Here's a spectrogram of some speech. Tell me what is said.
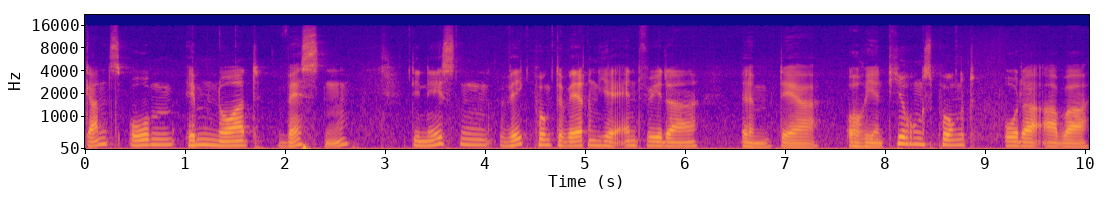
ganz oben im Nordwesten. Die nächsten Wegpunkte wären hier entweder ähm, der Orientierungspunkt oder aber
